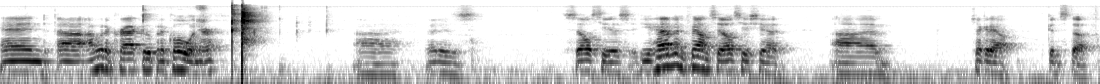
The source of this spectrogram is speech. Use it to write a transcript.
And uh, I'm going to crack open a cold one here. Uh, that is Celsius. If you haven't found Celsius yet, um, check it out. Good stuff.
